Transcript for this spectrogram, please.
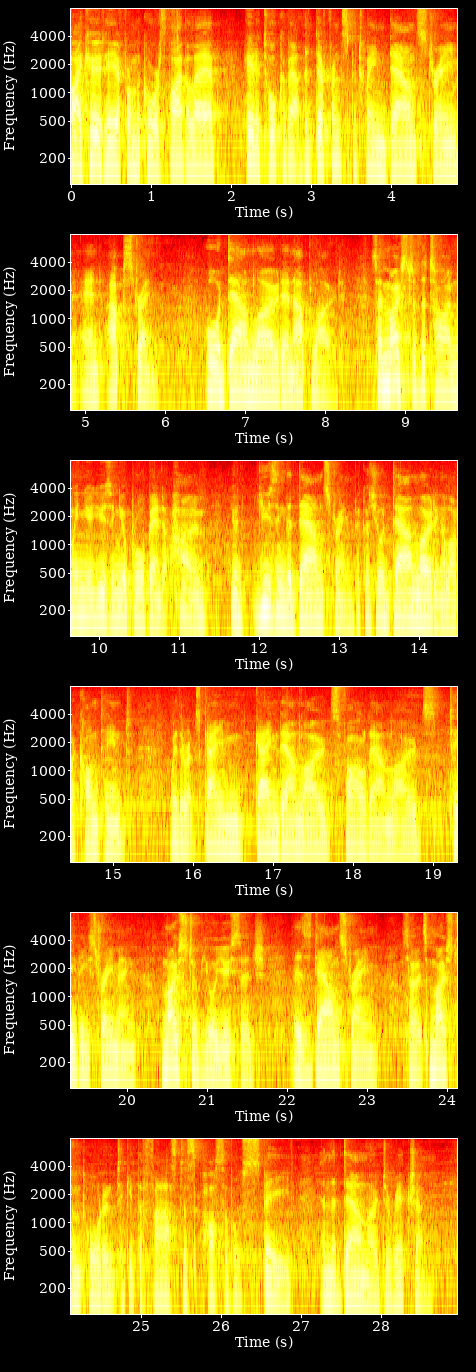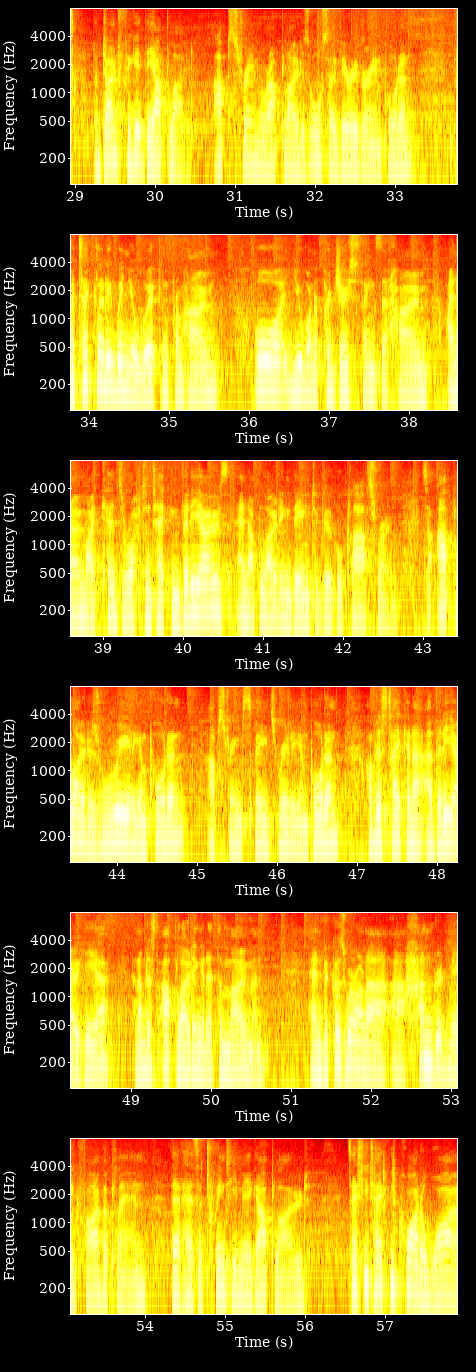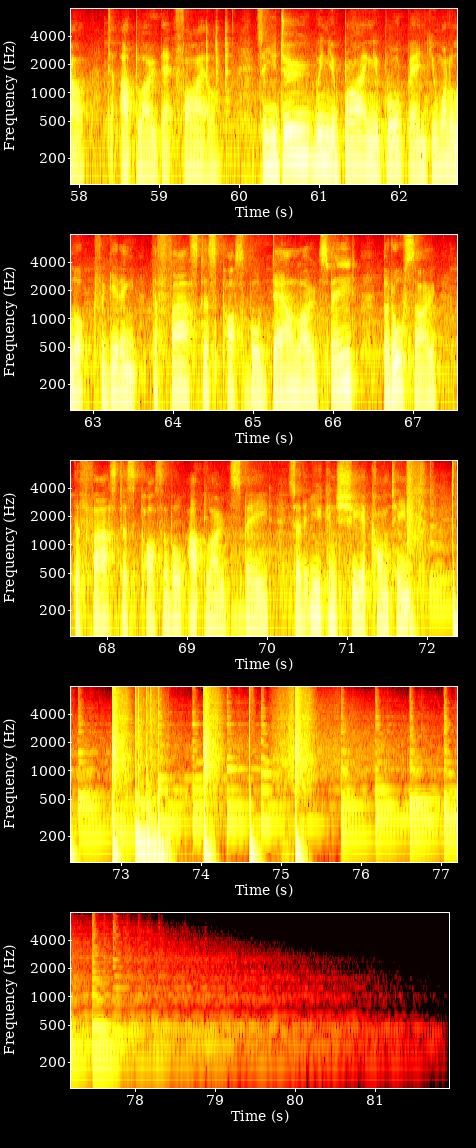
Hi, Kurt here from the Chorus Fibre Lab, here to talk about the difference between downstream and upstream, or download and upload. So most of the time when you're using your broadband at home, you're using the downstream because you're downloading a lot of content, whether it's game, game downloads, file downloads, TV streaming, most of your usage is downstream. So it's most important to get the fastest possible speed in the download direction. But don't forget the upload. Upstream or upload is also very, very important, particularly when you're working from home or you want to produce things at home. I know my kids are often taking videos and uploading them to Google Classroom. So upload is really important. Upstream speed's really important. I've just taken a, a video here and I'm just uploading it at the moment. And because we're on a, a 100 meg fiber plan that has a 20 meg upload, it's actually taken quite a while to upload that file. So you do, when you're buying your broadband, you want to look for getting the fastest possible download speed, but also the fastest possible upload speed so that you can share content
